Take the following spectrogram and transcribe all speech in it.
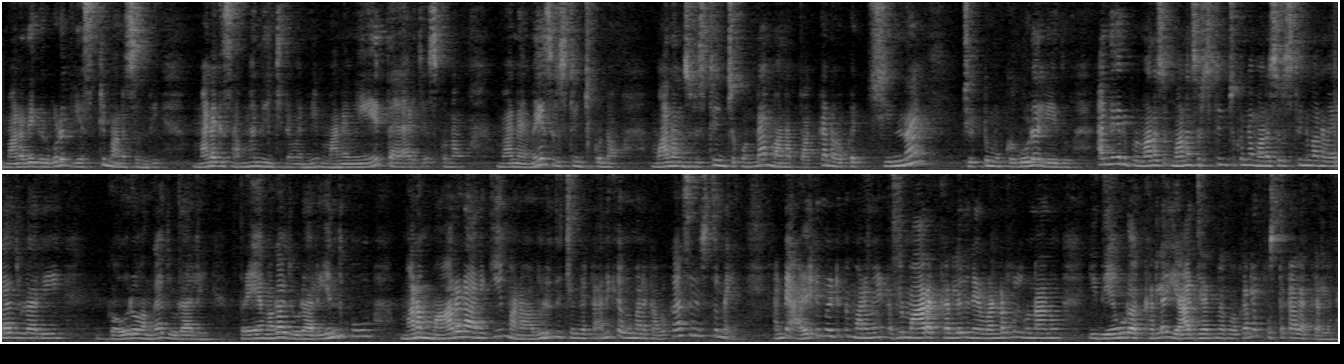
మన దగ్గర కూడా వ్యష్టి మనసు ఉంది. మనకి సంబంధించినవన్నీ మనమే తయారు చేసుకున్నాం మనమే సృష్టించుకున్నాం. మనం సృష్టించకుండా మన పక్కన ఒక చిన్న చెట్టు ముక్క కూడా లేదు. అందుకని ఇప్పుడు మనసు మనం సృష్టించుకున్న మన సృష్టిని మనం ఎలా చూడాలి? గౌరవంగా చూడాలి. ప్రేమగా చూడాలి. ఎందుకు? మనం మారడానికి మనం అభివృద్ధి చెందడానికి అవి మనకు అవకాశం ఇస్తున్నాయి. అంటే అల్టిమేట్గా మనం ఏంటి అసలు మారక్కర్లేదు నేను వండర్ఫుల్గా ఉన్నాను ఈ దేవుడు అక్కర్లే ఈ ఆధ్యాత్మిక అక్కర్లే పుస్తకాలు అక్కర్లే.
